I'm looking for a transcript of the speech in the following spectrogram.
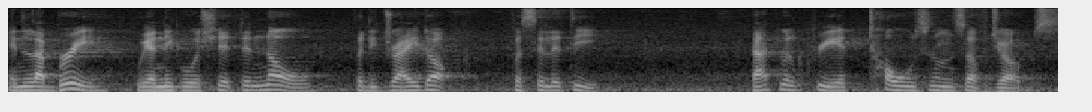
In La Brea, we are negotiating now for the dry dock facility. That will create thousands of jobs.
